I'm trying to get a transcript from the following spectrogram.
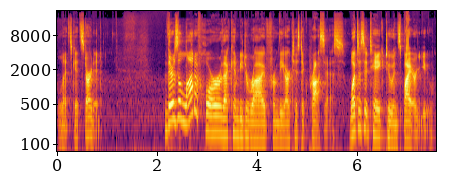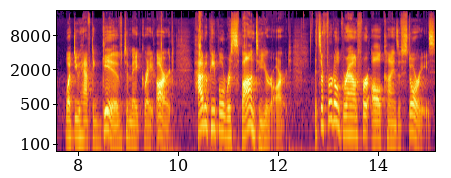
let's get started. There's a lot of horror that can be derived from the artistic process. What does it take to inspire you? What do you have to give to make great art? How do people respond to your art? It's a fertile ground for all kinds of stories.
